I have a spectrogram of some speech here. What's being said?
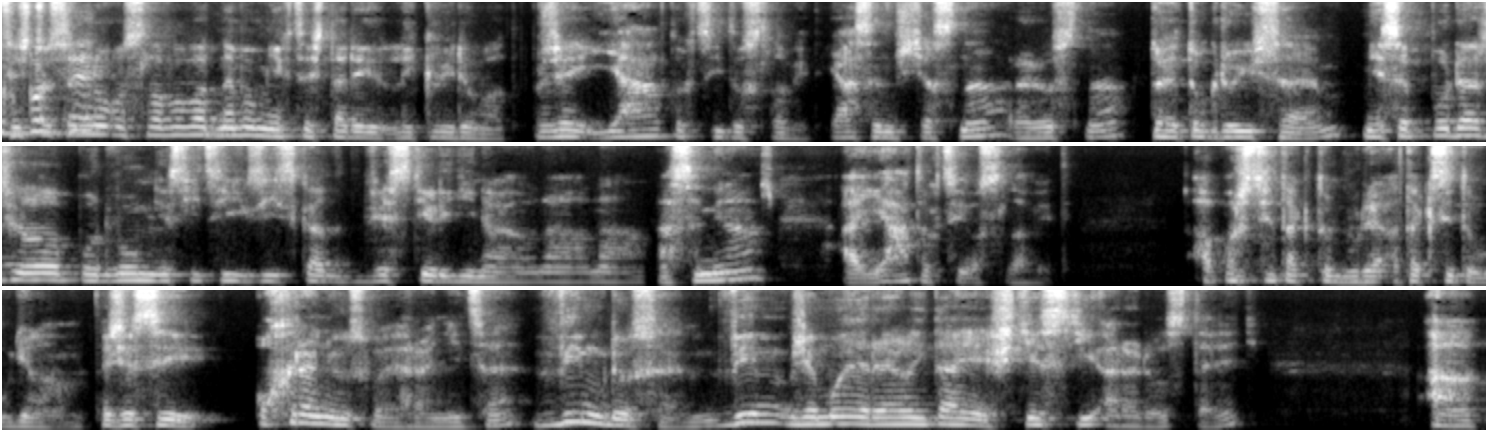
Chceš to se mnou oslavovat nebo mě chceš tady likvidovat? Protože já to chci oslavit. Já jsem šťastná, radostná, to je to, kdo jsem. Mně se podařilo po dvou měsících získat 200 lidí na, na, na, na seminář a já to chci oslavit. A prostě tak to bude a tak si to udělám. Takže si ochraňuji svoje hranice, vím, kdo jsem, vím, že moje realita je štěstí a radost teď a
